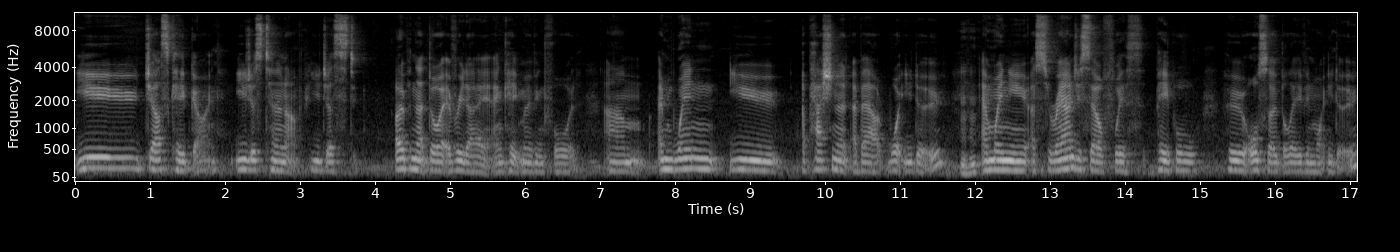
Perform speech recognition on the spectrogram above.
you just keep going. You just turn up. You just open that door every day and keep moving forward. Um, and when you are passionate about what you do, and when you uh, surround yourself with people who also believe in what you do,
